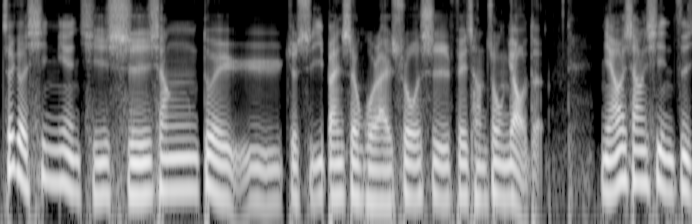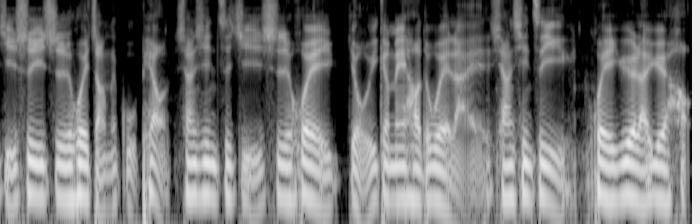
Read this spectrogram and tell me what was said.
这个信念其实相对于就是一般生活来说是非常重要的。你要相信自己是一只会涨的股票，相信自己是会有一个美好的未来，相信自己会越来越好，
